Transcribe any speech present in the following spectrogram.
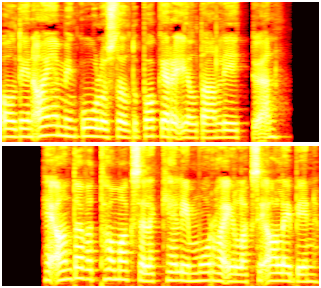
oltiin aiemmin kuulusteltu pokeriiltaan liittyen. He antoivat Thomakselle Kelin murhaillaksi alibin,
